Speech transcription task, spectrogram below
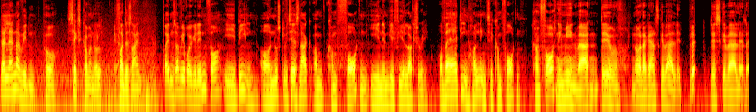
der lander vi den på 6,0 for design. Preben, så er vi rykket indenfor i bilen, og nu skal vi til at snakke om komforten i en MG4 Luxury. Og hvad er din holdning til komforten? Komforten i min verden, det er jo noget, der gerne skal være lidt blødt. Det skal være lidt øh,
